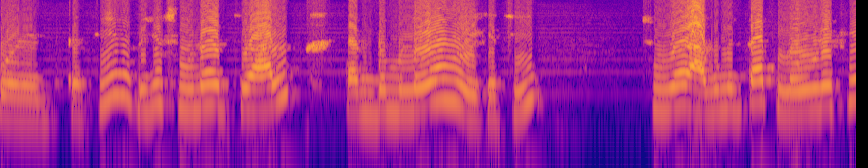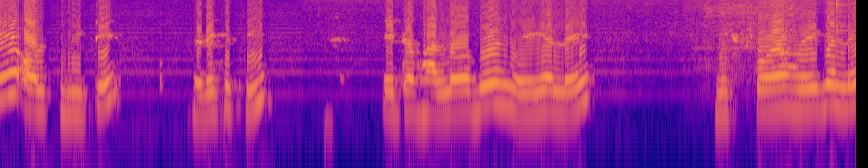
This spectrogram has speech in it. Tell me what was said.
করে দিতেছি। এই যে চুলার জাল একদম লো রেখেছি। চুলার আগুনের তাপ লো রেখে অল্প হিটে রেখেছি। এটা ভালোভাবে হয়ে গেলে মিক্স করা হয়ে গেলে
